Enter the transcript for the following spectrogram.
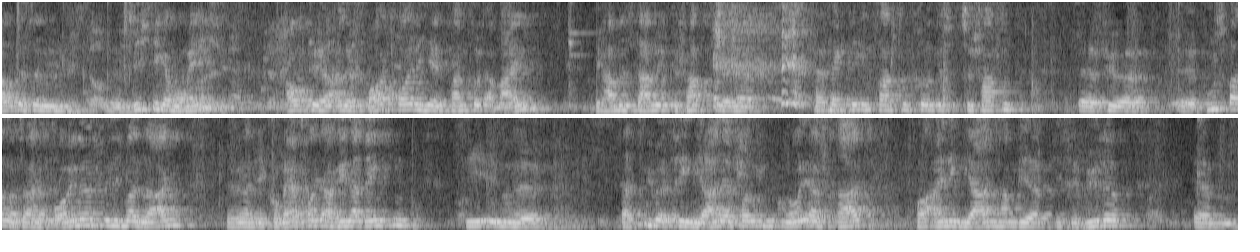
glaube, das ist ein, ein wichtiger Moment, auch für alle Sportfreunde hier in Frankfurt am Main. Wir haben es damit geschafft, hier eine perfekte Infrastruktur zu schaffen äh, für äh, Fußball und seine Freunde, will ich mal sagen. Wenn wir an die Commerzbank Arena denken, die in, äh, seit über zehn Jahren ja schon neu erstrahlt. Vor einigen Jahren haben wir die Tribüne ähm,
